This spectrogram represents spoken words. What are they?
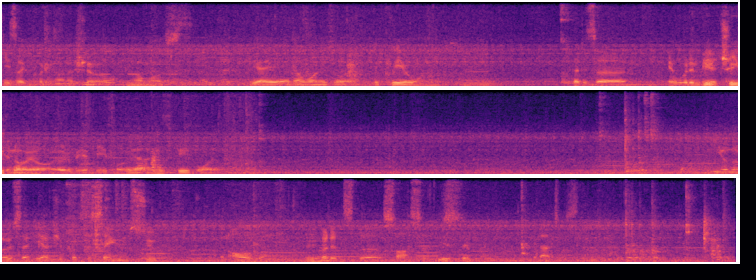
He's like putting on a show almost. Yeah, yeah, that one is uh, the clear one. But it's a, it wouldn't be a Beef chicken oil. oil. It would be a beef oil. Yeah, I think it's beef oil. You'll notice that he actually puts the same soup in all of them, but it's the sauces. It's different. That's what's different.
